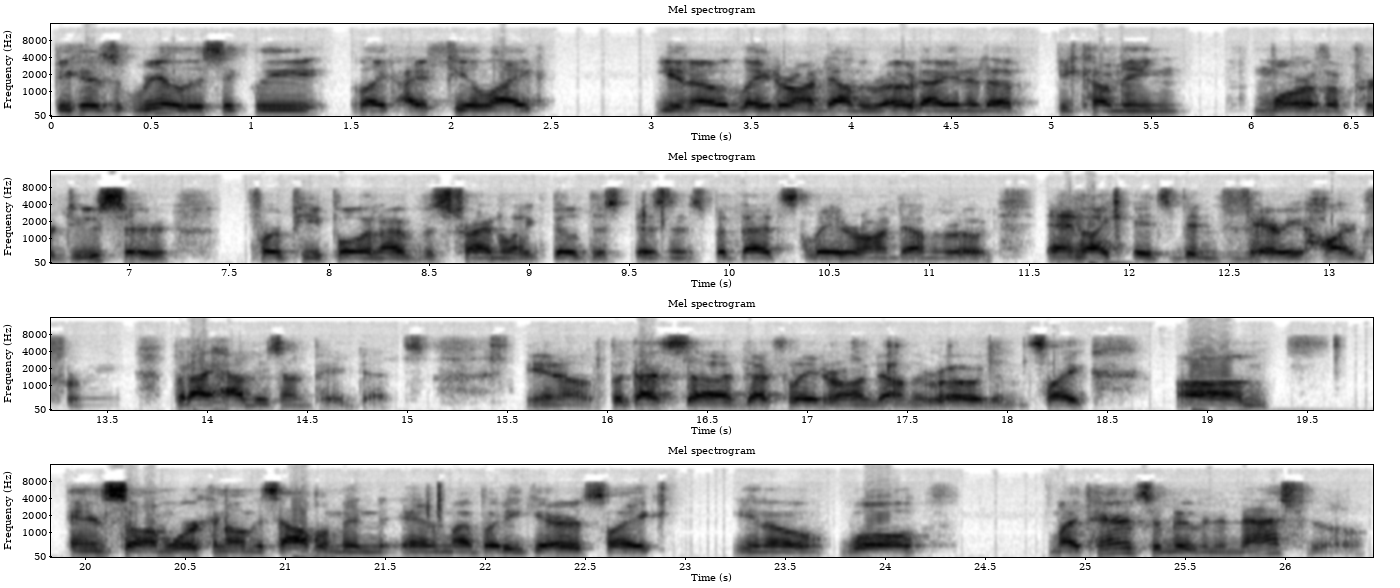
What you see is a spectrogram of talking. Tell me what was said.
because realistically, like I feel like you know later on down the road, I ended up becoming more of a producer for people and I was trying to like build this business but that's later on down the road. And like it's been very hard for me but I have these unpaid debts you know but that's uh that's later on down the road and it's like um and so I'm working on this album, and and my buddy Garrett's like, you know, well, my parents are moving to Nashville,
